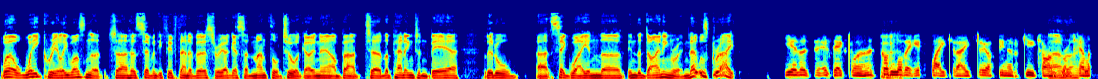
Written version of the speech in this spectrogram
well, week really, wasn't it? Uh, her 75th anniversary, I guess a month or two ago now, but, uh, the Paddington Bear little, uh, segue in the, in the dining room. That was great. Yeah, that's, that's excellent. It's got a lot of airplay today too. I've seen it a few times on right. television.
